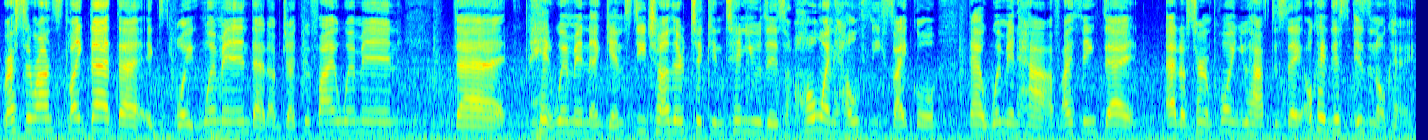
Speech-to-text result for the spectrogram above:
restaurants like that that exploit women, that objectify women, that pit women against each other to continue this whole unhealthy cycle that women have. I think that at a certain point you have to say, okay, this isn't okay.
